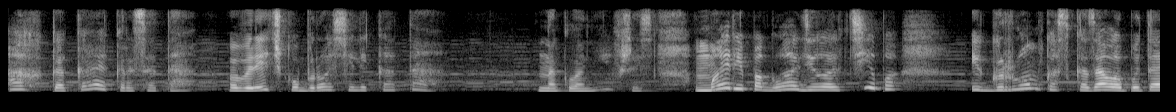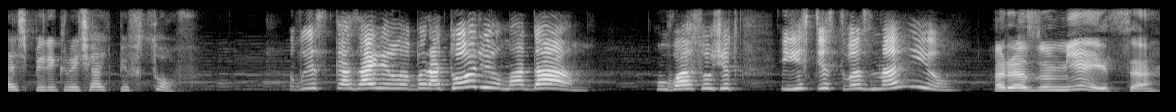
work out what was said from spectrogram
Ах, какая красота! В речку бросили кота. Наклонившись, Мэри погладила Типа и громко сказала, пытаясь перекричать певцов. «Вы сказали лабораторию, мадам? У вас учат естествознанию?» «Разумеется!»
